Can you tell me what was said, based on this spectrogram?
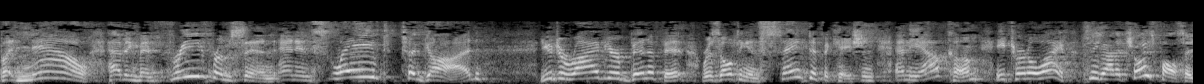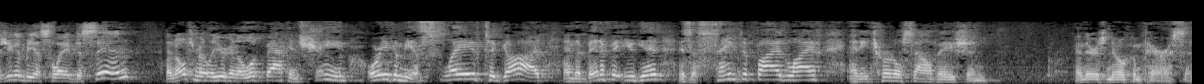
But now, having been freed from sin and enslaved to God, you derive your benefit resulting in sanctification and the outcome, eternal life. So you got a choice, Paul says. You can be a slave to sin, and ultimately you're going to look back in shame, or you can be a slave to God, and the benefit you get is a sanctified life and eternal salvation. And there's no comparison.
